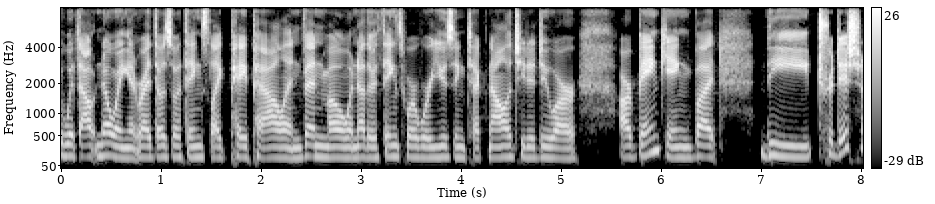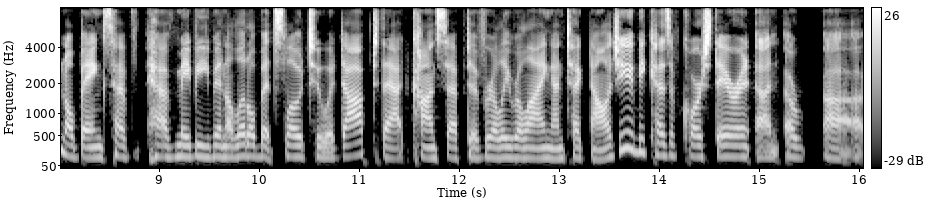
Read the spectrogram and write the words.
without knowing it, right? Those are things like PayPal and Venmo and other things where we're using technology to do our our banking. But the traditional banks have have maybe been a little bit slow to adopt that concept of really relying on technology because, of course, they're a, a, uh,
